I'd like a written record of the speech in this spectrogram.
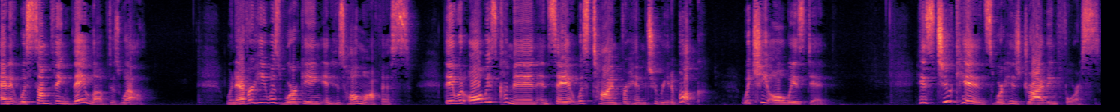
and it was something they loved as well. Whenever he was working in his home office, they would always come in and say it was time for him to read a book, which he always did. His two kids were his driving force.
